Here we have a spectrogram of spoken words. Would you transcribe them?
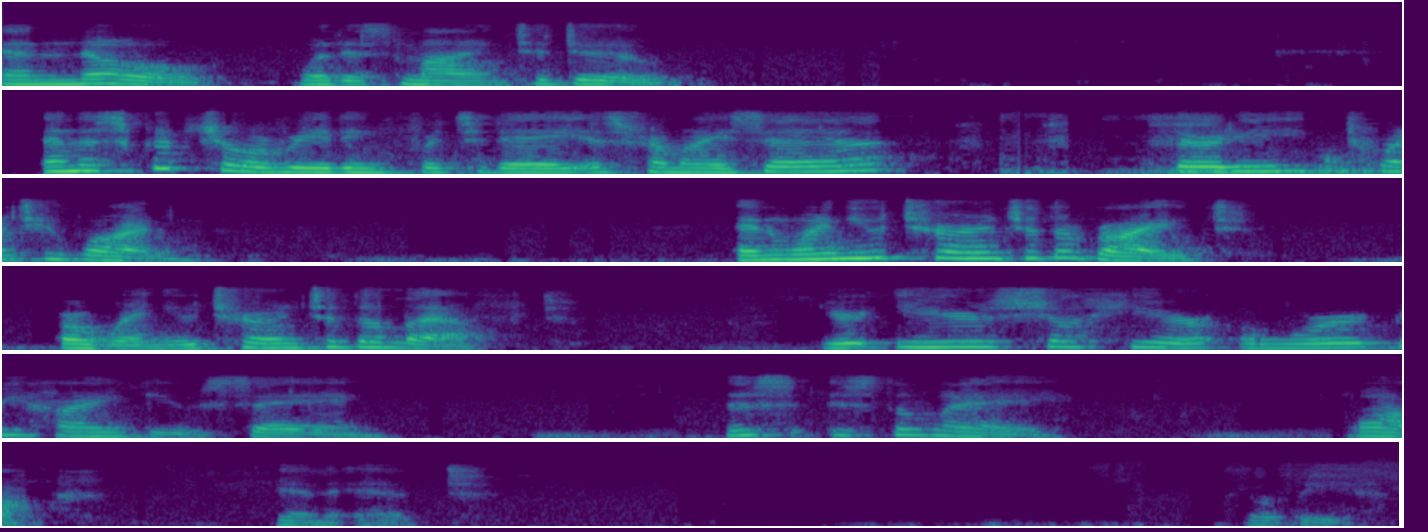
and know what is mine to do. And the scriptural reading for today is from Isaiah 30 21. And when you turn to the right, or when you turn to the left, your ears shall hear a word behind you saying, This is the way, walk in it. So be it.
